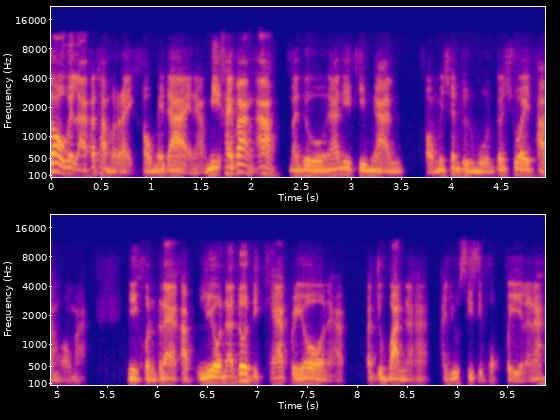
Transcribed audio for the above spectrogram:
ก็เวลาก็ทำอะไรเขาไม่ได้นะ มีใครบ้างอ้าวมาดูนะนี่ทีมงาน ของ Mission to the Moon ก็ช่วยทำออกมา มีคนแรกครับเล o n นา r d o ดิแคปริโอนะครับ ปัจจุบันนะฮะอายุ 46 ปีแล้วนะ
